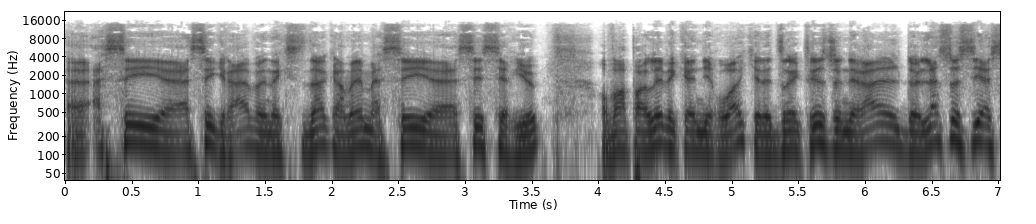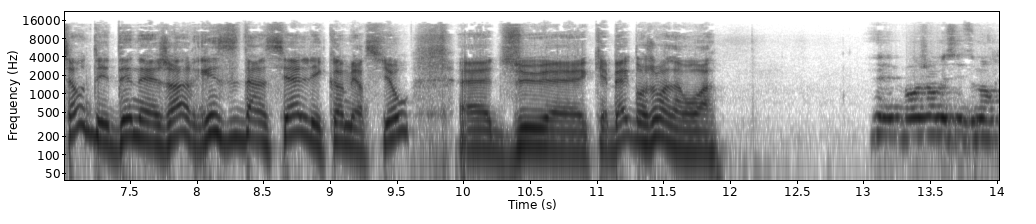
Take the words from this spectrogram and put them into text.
assez assez grave, un accident quand même assez assez sérieux. On va en parler avec Annie Roy, qui est la directrice générale de l'association des déneigeurs résidentiels et commerciaux du Québec. Bonjour, Madame Roy. Bonjour, M. Dumont.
